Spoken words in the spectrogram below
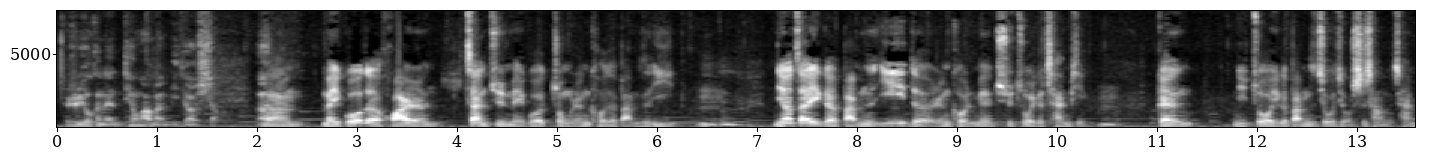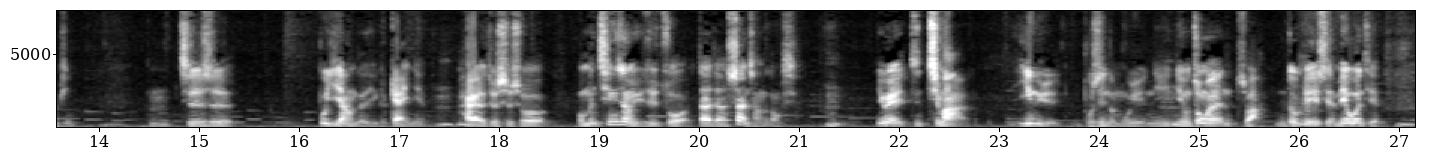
就是有可能天花板比较小。嗯，美国的华人占据美国总人口的百分之一。嗯嗯，你要在一个百分之一的人口里面去做一个产品，嗯，跟你做一个百分之九十九市场的产品，嗯，其实是不一样的一个概念。嗯，还有就是说。我们倾向于去做大家擅长的东西，嗯，因为起码英语不是你的母语，你你用中文是吧？你都可以写，没有问题。嗯，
